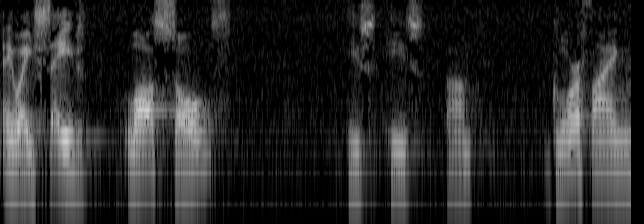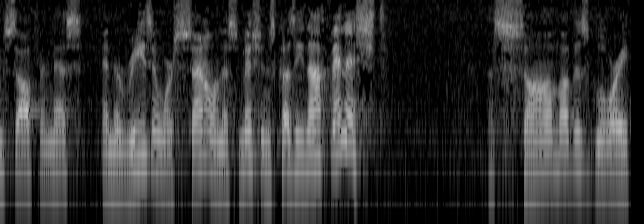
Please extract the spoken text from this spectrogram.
Anyway, he saves lost souls. He's he's um, glorifying himself in this, and the reason we're sent on this mission is because he's not finished. The sum of his glory,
